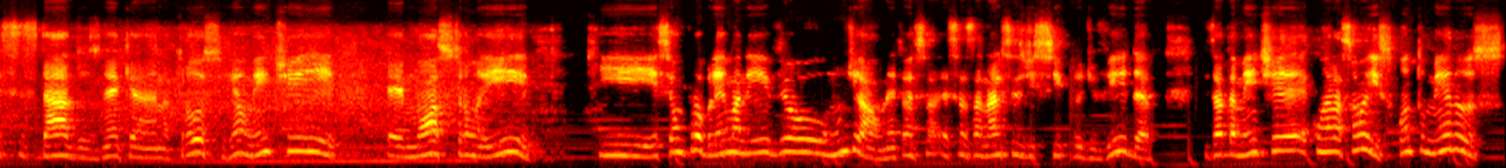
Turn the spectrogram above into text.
esses dados, né, que a Ana trouxe, realmente é, mostram aí que esse é um problema a nível mundial, né? Então essa, essas análises de ciclo de vida, exatamente é com relação a isso. Quanto menos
